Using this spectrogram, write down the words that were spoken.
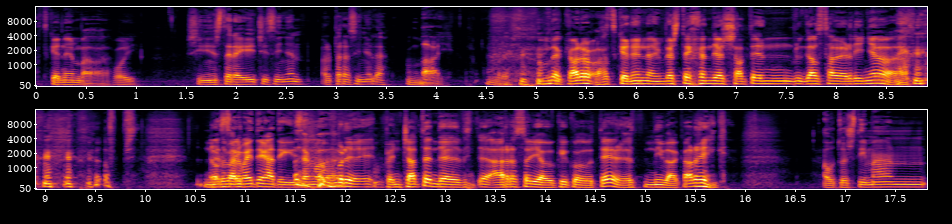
azkenen, ba, hoi, Sinistera iritsi zinen, alperra zinela? bai. Hombre, hombre, karo, azkenen hainbeste jende esaten gauza berdina, ba. Zerbaitegatik izango da. Hombre, pentsatzen de, arrazoia eukiko dute, ni bakarrik. Autoestiman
